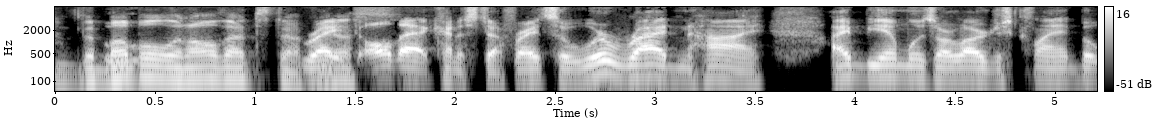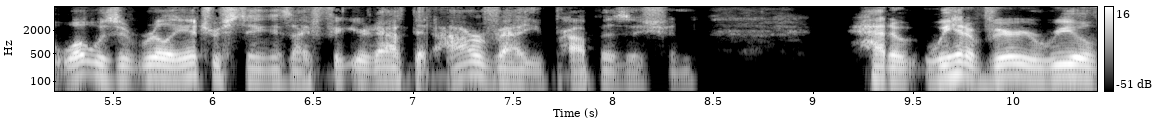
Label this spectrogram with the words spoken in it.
The bubble and all that stuff. right yes. all that kind of stuff right so we're riding high ibm was our largest client but what was it really interesting is i figured out that our value proposition had a we had a very real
